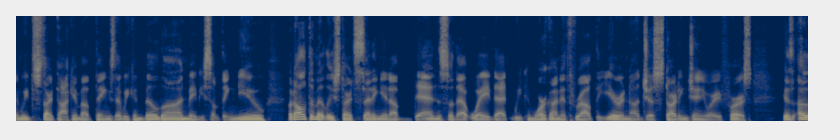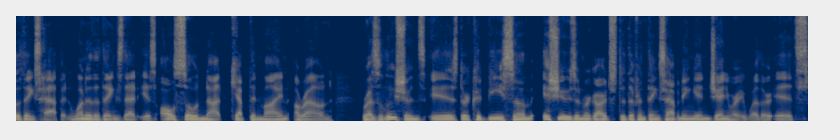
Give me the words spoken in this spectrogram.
And we'd start talking about things that we can build on, maybe something new, but ultimately start setting it up then so that way that we can work on it throughout the year and not just starting January 1st because other things happen. One of the things that is also not kept in mind around resolutions is there could be some issues in regards to different things happening in January, whether it's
